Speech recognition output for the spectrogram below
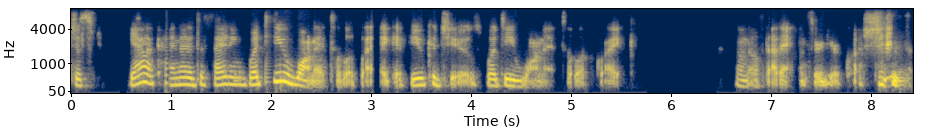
just yeah, kind of deciding what do you want it to look like? If you could choose, what do you want it to look like? Don't know if that answered your question.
